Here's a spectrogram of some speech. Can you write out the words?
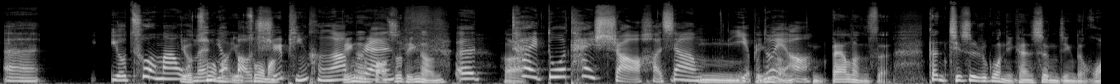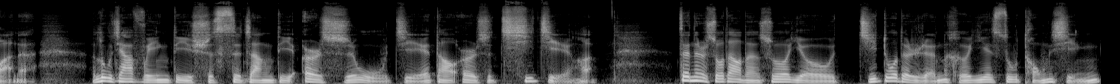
呃，有错吗？我们要保持平衡啊，平衡保持平衡。呃啊太多太少好像嗯，也不对啊。嗯，balance。但其实如果你看圣经的话呢，《路加福音》第十四章第二十五节到二十七节哈，在那儿说到呢，说有极多的人和耶稣同行，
